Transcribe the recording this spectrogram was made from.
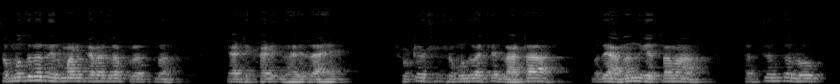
समुद्र निर्माण करायचा प्रयत्न या ठिकाणी झालेला आहे. छोट्याशा समुद्राच्या लाटामध्ये आनंद घेताना अत्यंत लोक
